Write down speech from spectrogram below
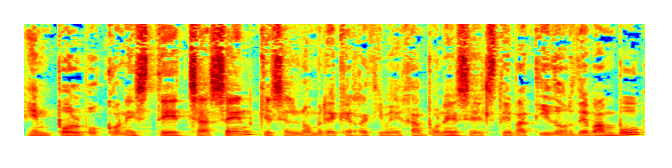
en polvo. Con este chasen, que es el nombre que recibe en japonés este batidor de bambú,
